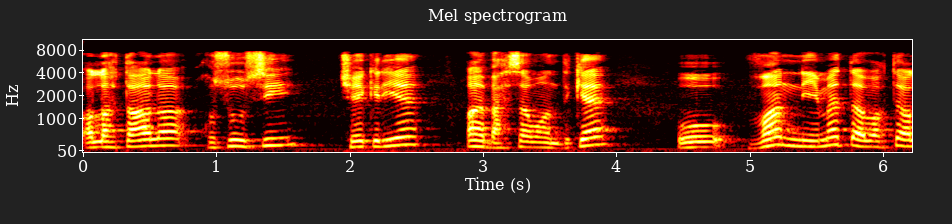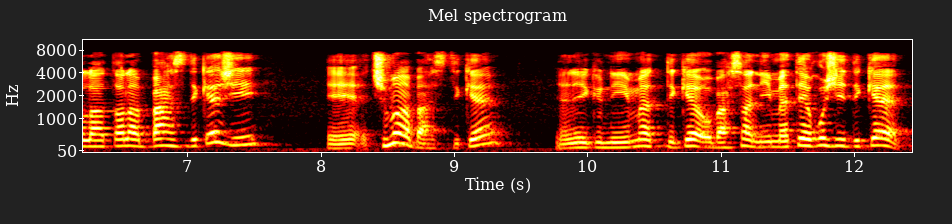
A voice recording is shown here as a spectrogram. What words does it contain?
Allah Teala hususi çekiriye ay behsa wan dike û van nimeta wextê Allah Teala behs dike jî çima behs dike? Yani ku nimet dike û behsa nimetê xwe jî dike.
